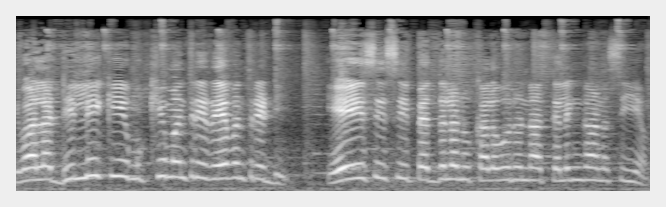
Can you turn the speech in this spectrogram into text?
ఇవాళ ఢిల్లీకి ముఖ్యమంత్రి రేవంత్ రెడ్డి ఏఐసిసి పెద్దలను కలవనున్న తెలంగాణ సీఎం.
